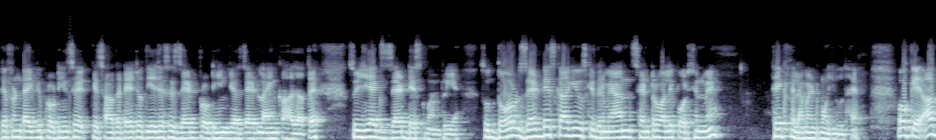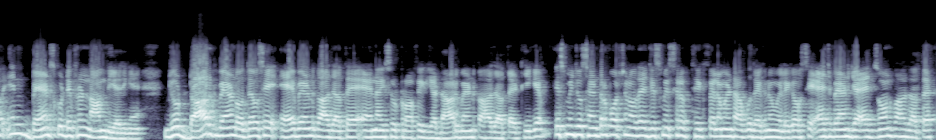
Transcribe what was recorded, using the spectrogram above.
डिफरेंट टाइप की प्रोटीन से के साथ अटैच होती है जैसे जेड प्रोटीन या जेड लाइन कहा जाता है। सो ये एक जेड डिस्क बन रही है। सो दो जेड डिस्क आ गई उसके दरमियान सेंटर वाले पोर्शन में थिक फिलामेंट मौजूद है। ओके okay, अब इन बैंड्स को डिफरेंट नाम दिए गए हैं। जो डार्क बैंड होता है उसे ए बैंड कहा जाता है एन आइसोट्रॉफिक या डार्क बैंड कहा जाता है ठीक है? इसमें जो सेंटर पोर्शन होता है जिसमें सिर्फ़ थिक फिलामेंट आपको देखने को मिलेगा उसे एच बैंड या एच जोन कहा जाता है।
